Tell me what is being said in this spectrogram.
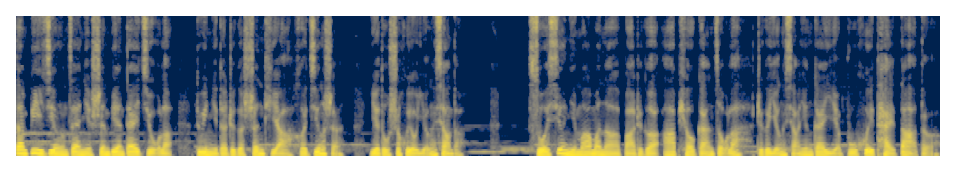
但毕竟在你身边待久了，对你的这个身体啊和精神也都是会有影响的。所幸你妈妈呢把这个阿飘赶走了，这个影响应该也不会太大的。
